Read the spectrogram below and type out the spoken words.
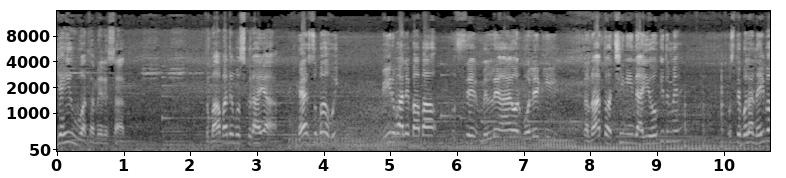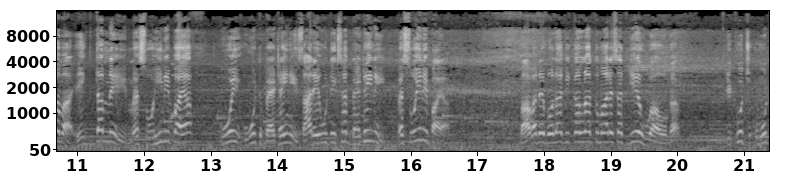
यही हुआ था मेरे साथ। तो बाबा ने मुस्कुराया। खैर, सुबह हुई। पीर वाले बाबा उससे मिलने आए और बोले कि, कल रात तो अच्छी नींद आई होगी तुम्हें। उसने बोला, नहीं बाबा, एकदम नहीं, मैं सो ही नहीं पाया। कोई ऊँट बैठा ही नहीं, सारे ऊँट एक साथ बैठे ही नहीं, मैं सो ही नहीं पाया। बाबा ने बोला कि कल रात तुम्हारे साथ ये हुआ होगा कि कुछ ऊँट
